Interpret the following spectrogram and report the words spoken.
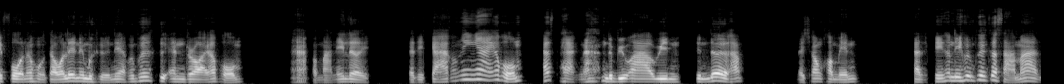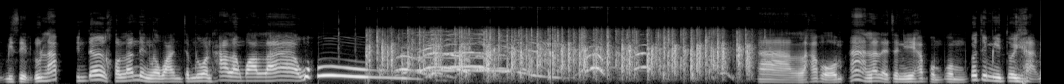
iPhone นะผมแต่ว่าเล่นในมือถือเนี่ยเพื่อนๆคือ Android ครับผมอ่าประมาณนี้เลยกติกาก็ง่ายๆครับผม hashtag นะ WR win Tinder ครับ ในช่องคอมเมนต์แต่เพียงเท่านี้เพื่อนๆก็สามารถมีสิทธิ์รุ่นรับ Tinder คนละหนึ่งรางวัลจำนวน5รางวัลแล้ววู้ฮู้อ่าแล้วครับผมอ่าแล้วหลังจากนี้ครับผมผมก็จะมีตัวอย่างเ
